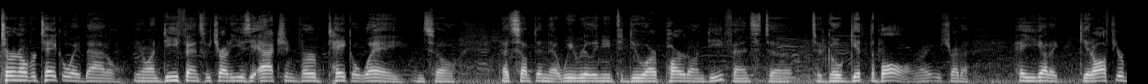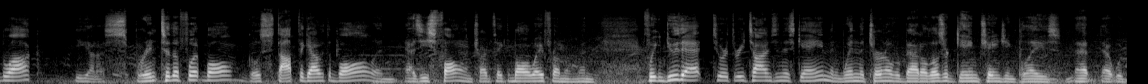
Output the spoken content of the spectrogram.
turnover takeaway battle. You know, on defense, we try to use the action verb take away. And so that's something that we really need to do our part on defense to, to go get the ball, right? We try to, hey, you got to get off your block. You got to sprint to the football, go stop the guy with the ball, and as he's falling, try to take the ball away from him. And if we can do that two or three times in this game and win the turnover battle, those are game-changing plays. That that would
